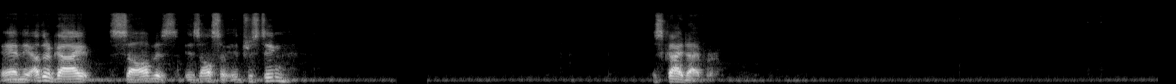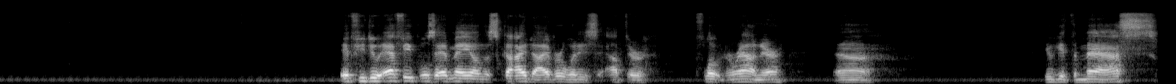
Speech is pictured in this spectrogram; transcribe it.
And the other guy, solve, is, is also interesting. The skydiver. If you do F equals MA on the skydiver when he's out there floating around there, uh, you get the mass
